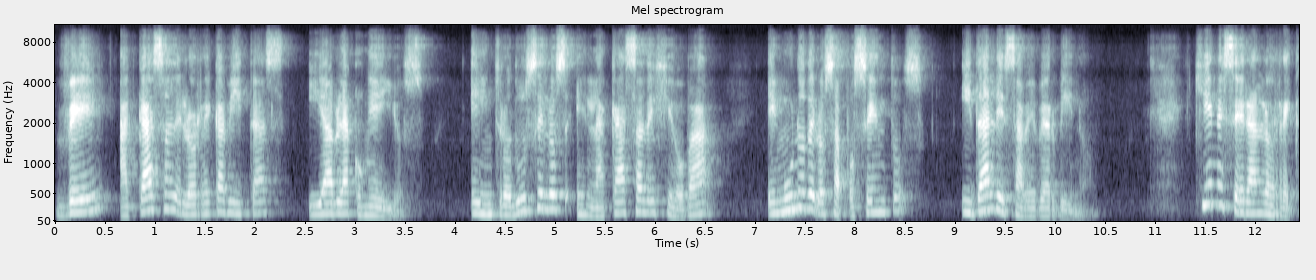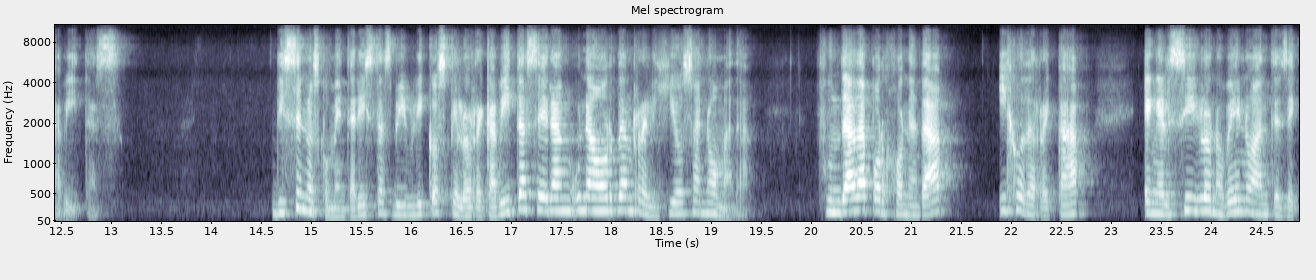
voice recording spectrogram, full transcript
Ve a casa de los recabitas y habla con ellos, e introdúcelos en la casa de Jehová, en uno de los aposentos, y dales a beber vino. ¿Quiénes eran los recabitas? Dicen los comentaristas bíblicos que los recabitas eran una orden religiosa nómada, fundada por Jonadab, hijo de Recab, en el siglo IX a.C.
